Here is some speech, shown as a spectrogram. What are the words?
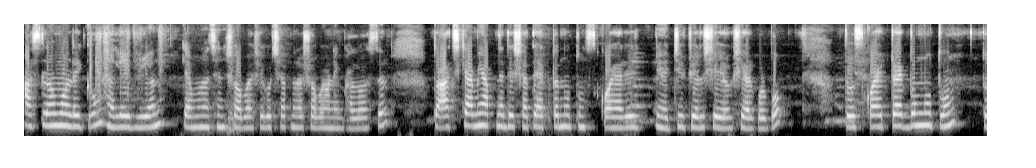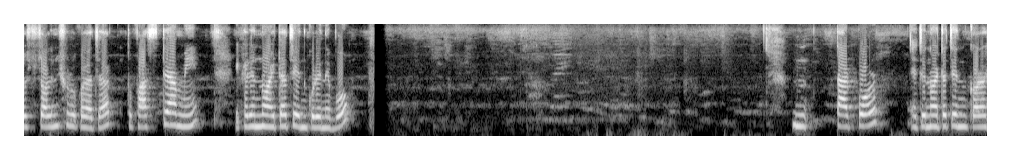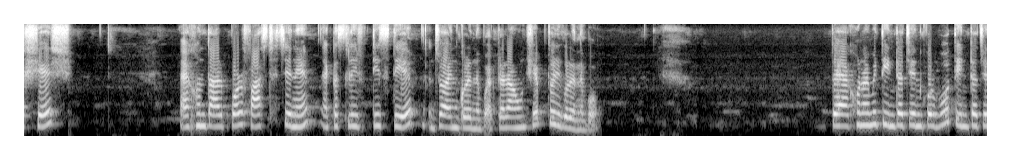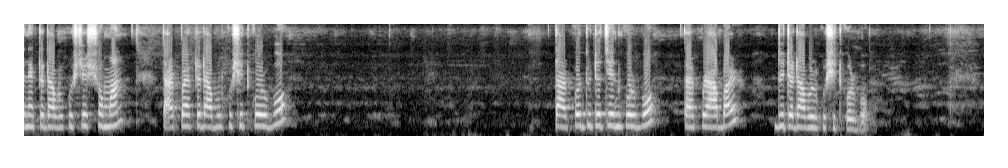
আসসালামু আলাইকুম। Hello everyone কেমন আছেন সবাই? আশা করছি আপনারা সবাই অনেক ভালো আছেন। তো আজকে আমি আপনাদের সাথে একটা নতুন স্কোয়ারের টিউটোরিয়াল শেয়ার করব। তো স্কোয়ারটা একদম নতুন। তো চলেন শুরু করা যাক। তো ফার্স্টে আমি এখানে নয়টা চেন করে নেব। তারপর এই যে নয়টা চেন করা শেষ। এখন তারপর ফার্স্ট চেনে একটা স্লিভ টিস দিয়ে জয়েন করে নেব, একটা রাউন্ড শেপ তৈরি করে নেব। তো এখন আমি তিনটা চেন করব, তিনটা চেন একটা ডাবল ক্রোশেটের সমান, তারপর একটা ডাবল ক্রোশেট করব। তারপর দুটো চেন করব, তারপর আবার দুইটা ডাবল ক্রোশেট করব।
